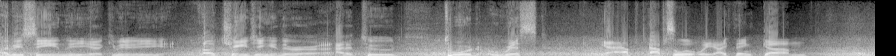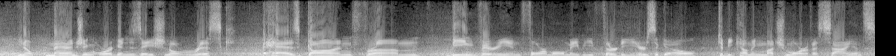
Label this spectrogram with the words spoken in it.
Have you seen the uh, community uh, changing in their attitude toward risk? Yeah, ab- absolutely. I think um, you know managing organizational risk has gone from being very informal, maybe 30 years ago, to becoming much more of a science.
